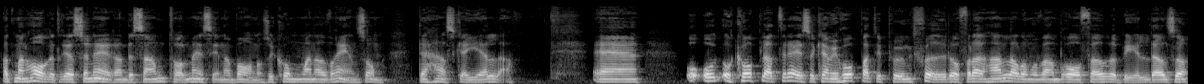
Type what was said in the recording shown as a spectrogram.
att man har ett resonerande samtal med sina barn och så kommer man överens om det här ska gälla. Eh, och, och, och, kopplat till det så kan vi hoppa till punkt 7 då, för där handlar det om att vara en bra förebild. Alltså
